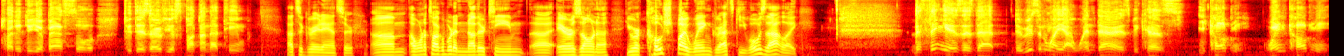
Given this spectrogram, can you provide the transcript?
try to do your best so to deserve your spot on that team. That's a great answer. Um, I want to talk about another team, uh, Arizona. You were coached by Wayne Gretzky. What was that like? The thing is, is that the reason why I went there is because he called me. Wayne called me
